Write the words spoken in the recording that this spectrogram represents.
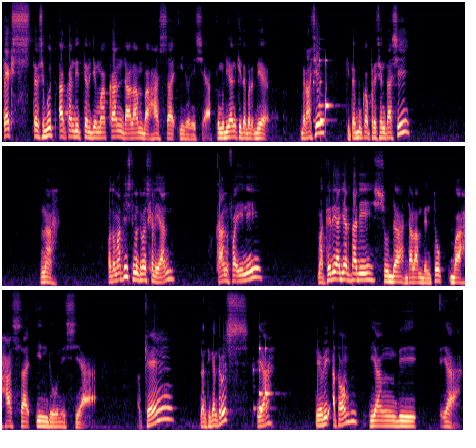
teks tersebut akan diterjemahkan dalam bahasa Indonesia. Kemudian kita ber, dia berhasil, kita buka presentasi. Nah, otomatis teman-teman sekalian, Canva ini materi ajar tadi sudah dalam bentuk bahasa Indonesia. Oke, nantikan terus ya teori atom yang di ya.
